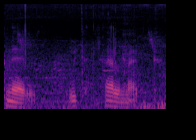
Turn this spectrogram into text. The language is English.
snail with helmet.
